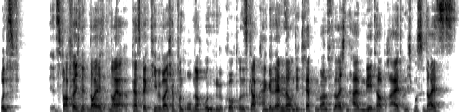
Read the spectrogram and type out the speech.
und es, es war vielleicht eine neue, neue Perspektive, weil ich habe von oben nach unten geguckt und es gab kein Geländer und die Treppen waren vielleicht einen halben Meter breit und ich musste da jetzt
